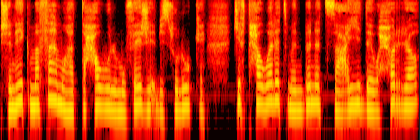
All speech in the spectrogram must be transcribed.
مشان هيك ما فهموا هالتحول المفاجئ بسلوكي كيف تحولت من بنت سعيدة وحرة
